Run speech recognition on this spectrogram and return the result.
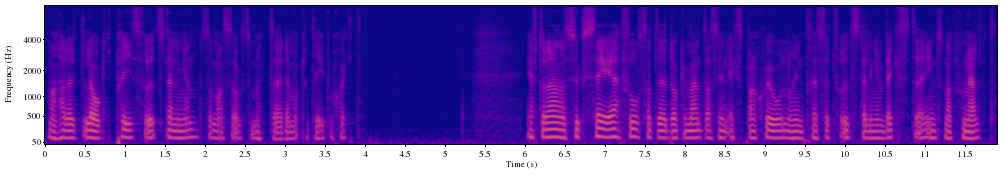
Man hade ett lågt pris för utställningen som man såg som ett eh, demokratiprojekt. Efter denna succé fortsatte Documenta sin expansion och intresset för utställningen växte internationellt.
